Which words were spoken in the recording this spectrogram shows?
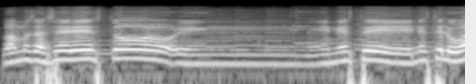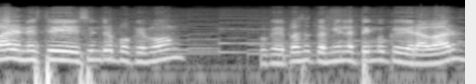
vamos a hacer esto este, en este lugar, en este centro Pokémon. Porque de paso también la tengo que grabar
